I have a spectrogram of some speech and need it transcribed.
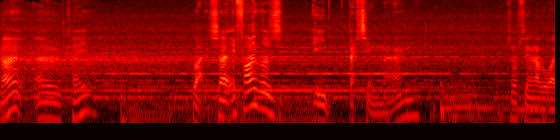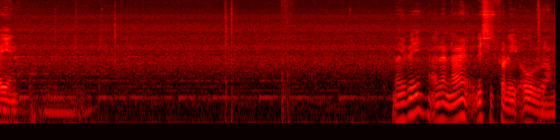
No? Okay. Right, so if I was a betting man, there's obviously another way in. Maybe? I don't know. This is probably all wrong.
